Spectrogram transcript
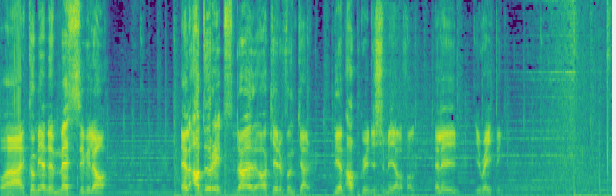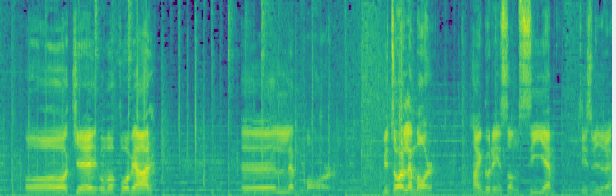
Och här, kom igen nu, Messi vill jag ha. Eller ah, där, okej okay, det funkar. Det är en upgrade i kemi i alla fall. Eller i, i rating. Okej, okay, och vad får vi här? Uh, Lemar. Vi tar Lemar. Han går in som CM tills vidare.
